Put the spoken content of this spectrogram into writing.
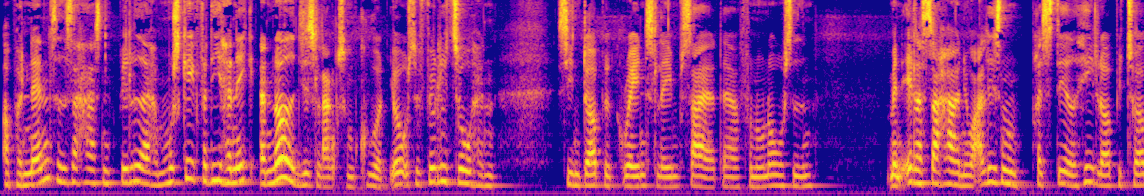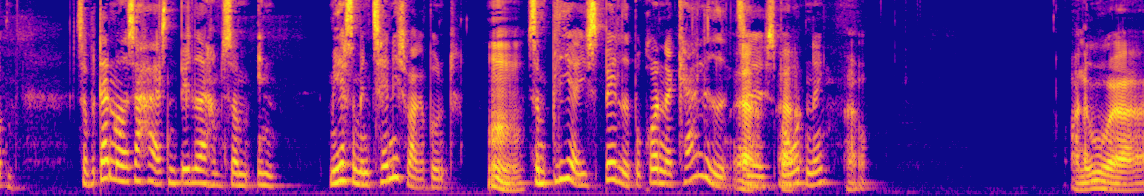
Og på den anden side, så har jeg sådan et billede af ham. Måske fordi han ikke er nået lige så langt som Kurt. Jo, selvfølgelig tog han sin dobbelt Grand Slam sejr der for nogle år siden. Men ellers så har han jo aldrig sådan præsteret helt op i toppen. Så på den måde, så har jeg sådan et billede af ham som en, mere som en tennisvagabund. Mm. Som bliver i spillet på grund af kærlighed Ja, til sporten, ikke? Ja. Og nu øh,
